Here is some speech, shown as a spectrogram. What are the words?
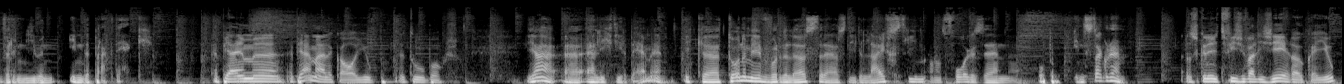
vernieuwen in de praktijk. Heb jij hem, uh, heb jij hem eigenlijk al, Joep, de Toolbox? Ja, uh, hij ligt hier bij mij. Ik toon hem even voor de luisteraars die de livestream aan het volgen zijn op Instagram. Dus kun je het visualiseren ook, hè Joep?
